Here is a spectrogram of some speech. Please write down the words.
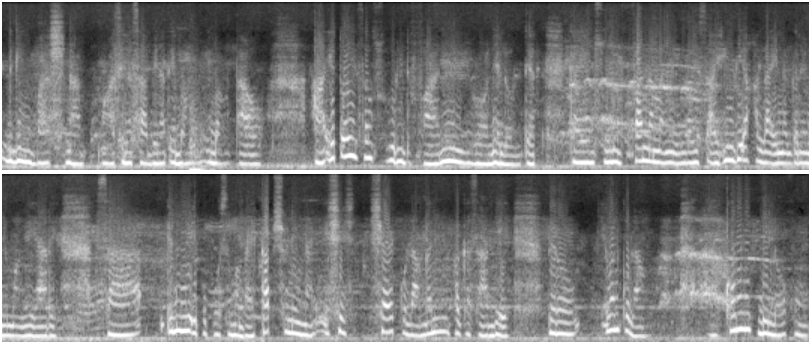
naging bash na mga sinasabi at ibang ibang tao. Ah, ito ay isang solid fan ni Ronnie Alonte at kaya yung solid fan naman ni Loisa ay hindi akalain na ganun yung mangyayari sa ganun yung ipopost sa mabay. Captioning na, i-share ko lang, ganun yung pagkasabi. Pero, iwan ko lang, Ah, comment below kung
